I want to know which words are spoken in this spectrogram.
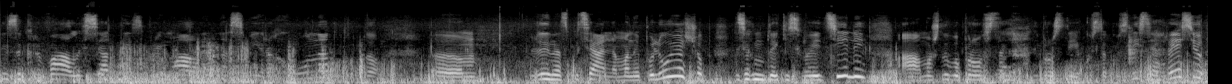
ти закривалася, ти сприймала на свій рахунок. Тобто ем, людина спеціально маніпулює, щоб досягнути якісь свої цілі, а можливо, просто просто якусь таку злість, агресію.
